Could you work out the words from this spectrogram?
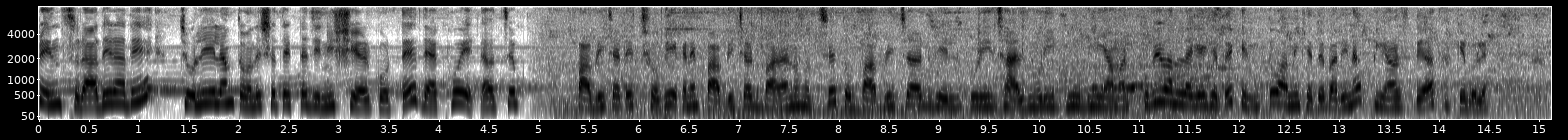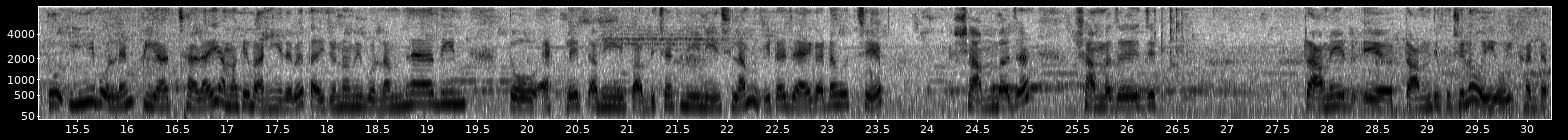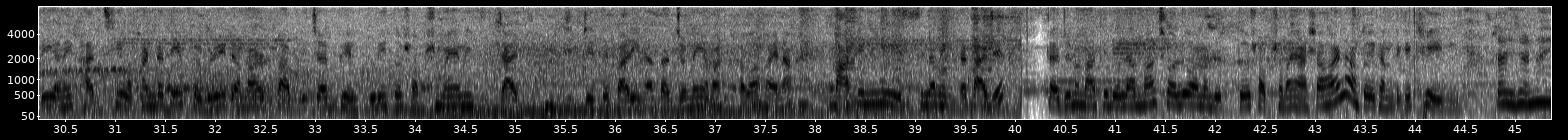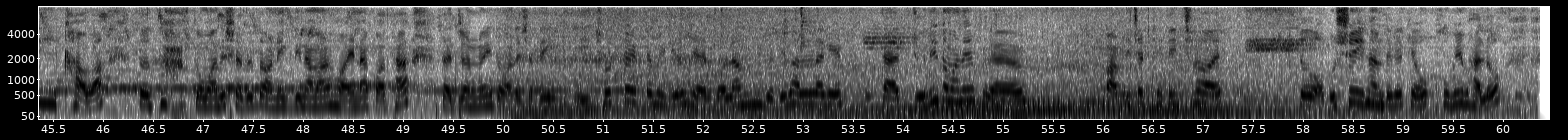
Friends Radhe Radhe. চলে এলাম তোমাদের সাথে একটা জিনিস শেয়ার করতে। দেখো, এটা হচ্ছে পাবড়ি চাটের ছবি। এখানে পাবড়ি চাট বানানো হচ্ছে। তো পাবড়ি চাট, ভেলপুরি, ঝালমুড়ি, ঘুগনি আমার খুবই ভালো লাগে খেতে, কিন্তু আমি খেতে পারি না। পেঁয়াজ দেওয়া থাকে বলে। তো ইনি বললেন, পেঁয়াজ ছাড়াই আমাকে বানিয়ে দেবে। তাই জন্য আমি বললাম হ্যাঁ দিন। তো এক প্লেট আমি পাবড়ি চাট নিয়ে নিয়েছিলাম। এটা জায়গাটা হচ্ছে শ্যামবাজার। শ্যামবাজারের যে ট্রামের ট্রাম ডিপো ছিল, ওই ওইখানটাতেই আমি খাচ্ছি। ওখানটাতেই ফেভারিট আমার পাবড়ি চাট ভেলপুরি, তো সবসময় আমি যা, যেতে পারি না, তার জন্যই আমার খাওয়া হয় না। মাকে নিয়ে এসেছিলাম একটা কাজে, তার জন্য মাকে বললাম, মা, চলো, আমাদের তো সবসময় আসা হয় না, তো এখান থেকে খেয়ে নিই তাই জন্যই খাওয়া, তো তোমাদের সাথে তো অনেক দিন আমার হয় না কথা, তার জন্যই তোমাদের সাথে এই- ছোট্ট একটা ভিডিও শেয়ার করলাম। যদি ভালো লাগে, তার, যদি তোমাদের পাপড়ি চাট খেতে ইচ্ছে হয় তো অবশ্যই এখান থেকে খেও খুবই ভালো।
